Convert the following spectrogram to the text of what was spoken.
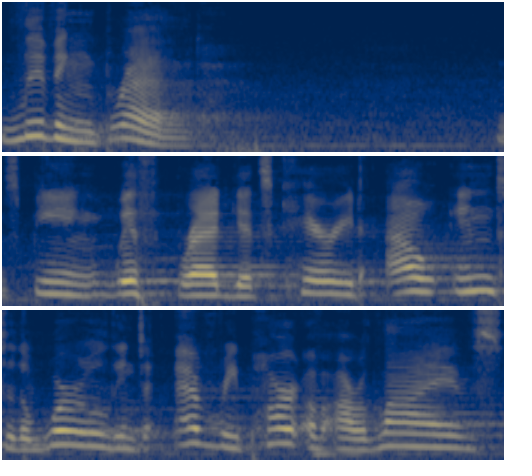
living bread, this being with bread gets carried out into the world, into every part of our lives.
